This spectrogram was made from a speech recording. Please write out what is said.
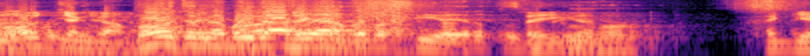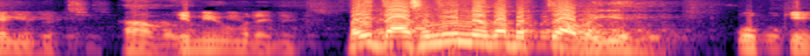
ਬਹੁਤ। ਚੰਗਾ ਬਹੁਤ ਚੰਗਾ ਬਈ 10000 ਤੇ ਬੱਚੀ ਆ ਯਾਰ ਤੁਸੀਂ ਸਹੀ ਗੱਲ। ਅੱਗੇ ਗਈ ਬੱਚੀ ਹਾਂ ਬਈ। ਕਿੰਨੀ ਉਮਰ ਹੈ ਦੀ ਬਈ 10 ਮਹੀਨਿਆਂ ਦਾ ਬੱਚਾ ਬਈ ਇਹ। ਓਕੇ।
